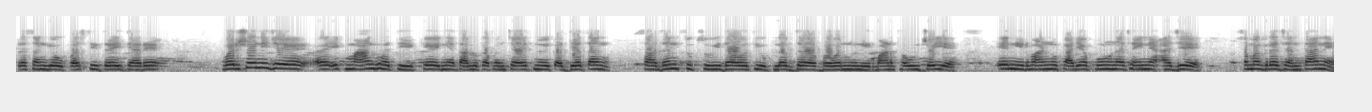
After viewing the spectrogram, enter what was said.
પ્રસંગે ઉપસ્થિત રહી. ત્યારે વર્ષોની જે એક માંગ હતી કે અહીંયા તાલુકા પંચાયતનું એક અદ્યતન સાધન સુખ સુવિધાઓથી ઉપલબ્ધ ભવનનું નિર્માણ થવું જોઈએ, એ નિર્માણનું કાર્ય પૂર્ણ થઈને આજે સમગ્ર જનતાને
